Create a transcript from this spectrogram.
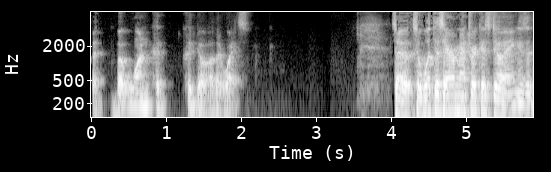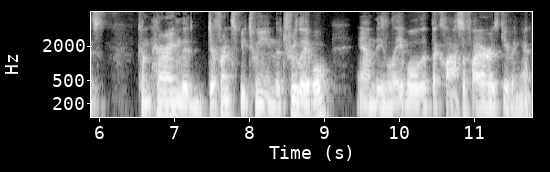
But, but one could could go other ways. So, so what this error metric is doing is it's comparing the difference between the true label and the label that the classifier is giving it.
